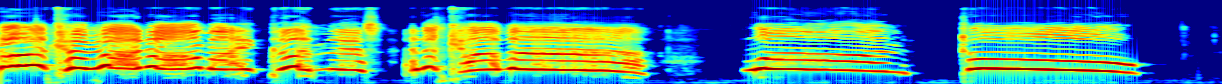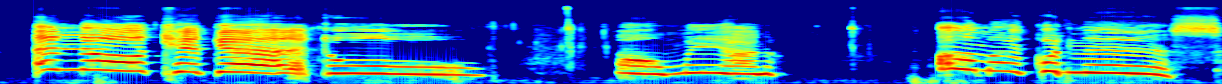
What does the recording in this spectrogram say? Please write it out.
On. Oh my goodness. And a cover. One, two. And no kick out at two. Oh man. Oh my goodness.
